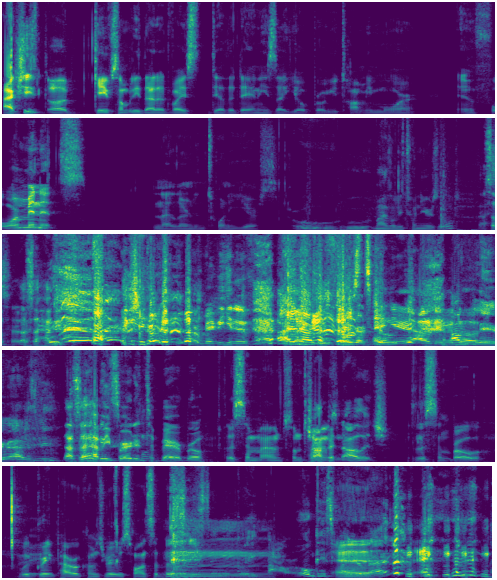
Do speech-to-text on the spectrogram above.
I actually uh, gave somebody that advice the other day, and he's like, "Yo, bro, you taught me more in four minutes than I learned in twenty years." Ooh. Ooh, mine's only 20 years old. That's a that's a heavy. or maybe he didn't. Have, I know, like, the first ten years. I don't even I'm know. playing, man. I just be, That's a heavy burden to bear, bro. Listen, man. Sometimes Dropping knowledge. Listen, bro. With great power comes great responsibility. Great power. Okay, Spider Man.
